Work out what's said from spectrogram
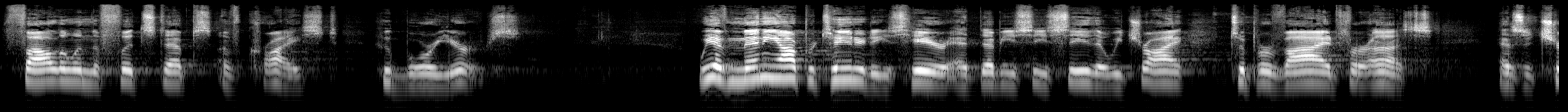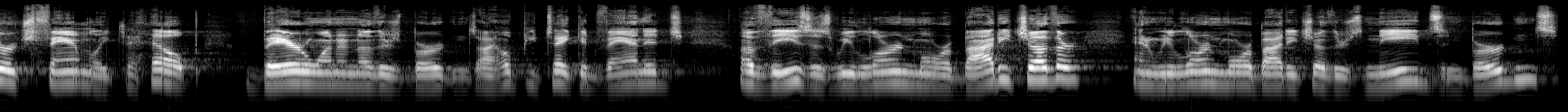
follow in the footsteps of Christ who bore yours. We have many opportunities here at WCC that we try to provide for us as a church family to help bear one another's burdens. I hope you take advantage of these as we learn more about each other and we learn more about each other's needs and burdens.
